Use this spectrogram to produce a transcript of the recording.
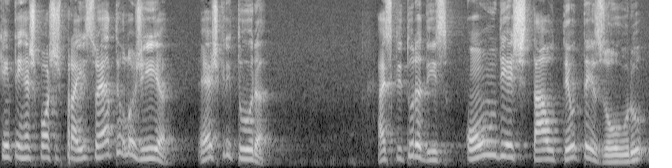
Quem tem respostas para isso é a teologia, é a escritura. A Escritura diz: onde está o teu tesouro,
